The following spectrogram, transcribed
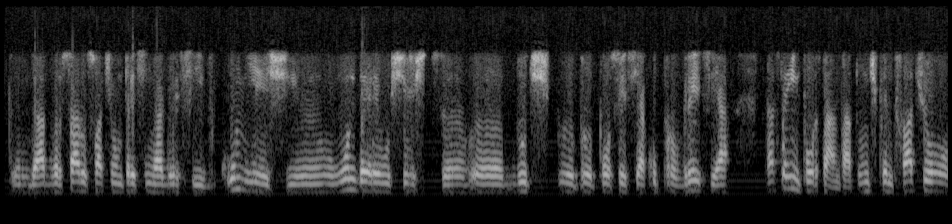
când adversarul îți face un pressing agresiv, cum ieși, unde reușești să uh, duci uh, posesia cu progresia, asta e important. Atunci când faci o,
